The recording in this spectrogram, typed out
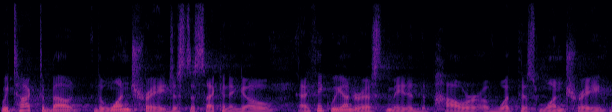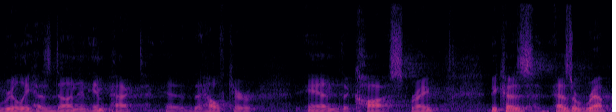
We talked about the one tray just a second ago. I think we underestimated the power of what this one tray really has done and impact uh, the healthcare and the cost, right? Because as a rep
